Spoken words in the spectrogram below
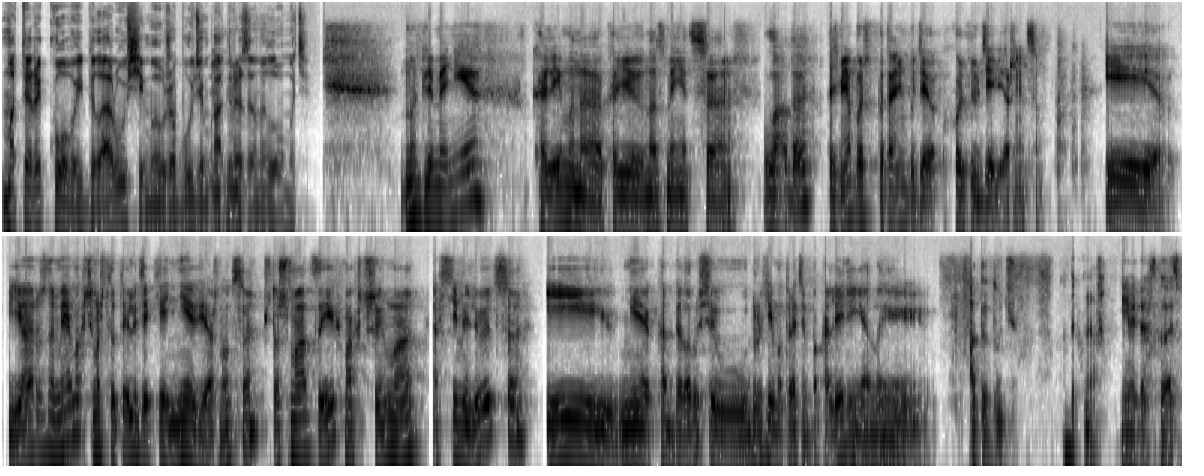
матэрыковай Беларусі мы уже будем адрэзаны ломаць. Ну для мяне калі мы на калі у нас зменіцца лада меня больш пытанне будзе коль людзей вернется і я разумею Мачыма што ты людзі якія не вернуцца што шмат з іх магчыма асімілююцца і неяк ад беларусі у другім у трэцім пакаленні яны адыдуць. Так сказать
